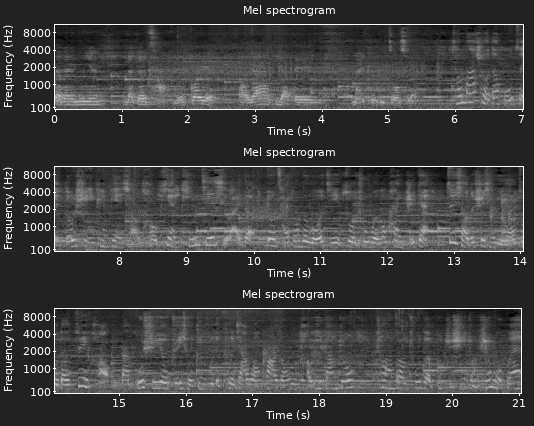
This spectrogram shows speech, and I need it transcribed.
那个面那个茶壶的盖，哦，然后第二堆奶片去做出来。从把手到壶嘴都是一片片小陶片拼接起来的，用裁缝的逻辑做出纹路和质感。最小的事情也要做到最好，把朴实又追求进步的客家文化融入陶艺当中，创造出的不只是一种生活观，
